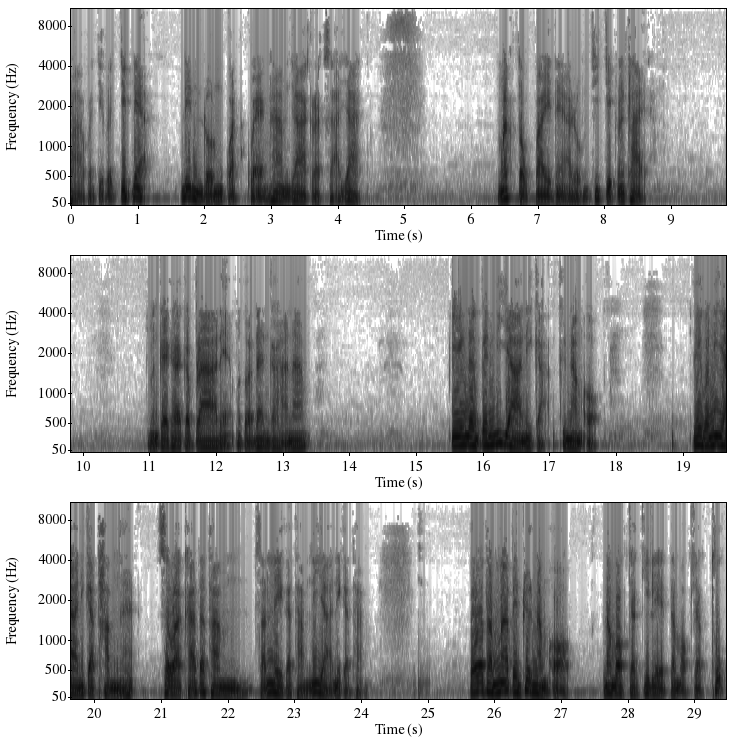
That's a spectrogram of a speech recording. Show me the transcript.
ภาพกับจิตว่าจิตเนี่ย ดิ้นรนกวัดแกงห้ามยากรักษายาก มักตกไปในอารมณ์ที่จิตมันคล้ายมันคล้ายๆกับปลาเนี่ย มันก็ด้นก็หาน้ำอีกหนึ่งเป็นนิยานิกะคือนำออก เรียกว่านิยานิกะธรรมนะฮะ สวากขาตธรรม สันเลกธรรม นิยานิกธรรมแปลว่าธรรมะเป็นเครื่องนำออกนำออกจากกิเลสนำออกจากทุกข์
